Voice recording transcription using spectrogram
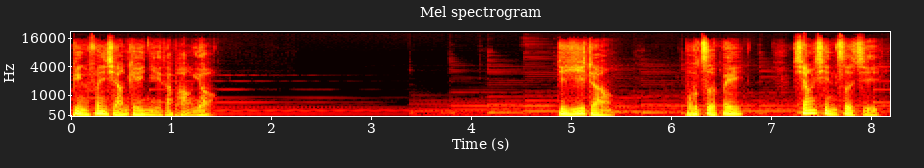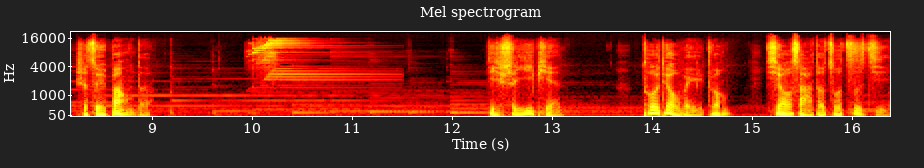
并分享给你的朋友。第一章，不自卑，相信自己是最棒的。第十一篇，脱掉伪装，潇洒的做自己。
